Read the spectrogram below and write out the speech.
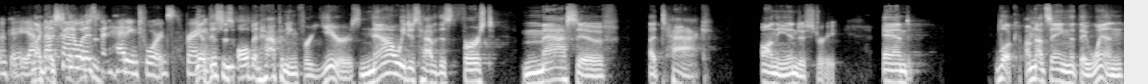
Okay, yeah, Like that's kind of what it's is- been heading towards, right? yeah, this has all been happening for years. Now we just have this first massive attack on the industry. And look, I'm not saying that they win.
